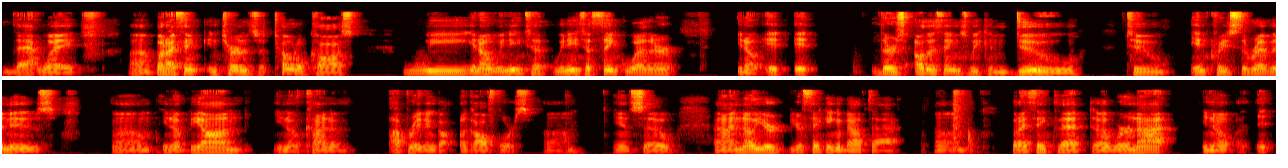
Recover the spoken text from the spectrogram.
that way. Uh, but i think in terms of total cost we you know we need to we need to think whether you know it it there's other things we can do to increase the revenues um, you know beyond you know kind of operating a golf course. Um, and so, and I know you're you're thinking about that, um, but I think that uh, we're not, you know, it,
